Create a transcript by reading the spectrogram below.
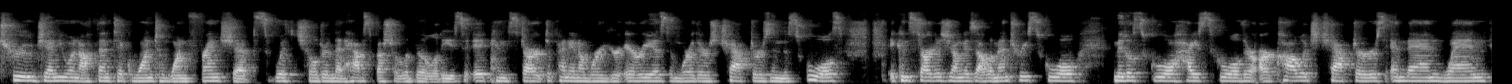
true, genuine, authentic one to one friendships with children that have special abilities. It can start depending on where your area is and where there's chapters in the schools. It can start as young as elementary school, middle school, high school. There are college chapters. And then when,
